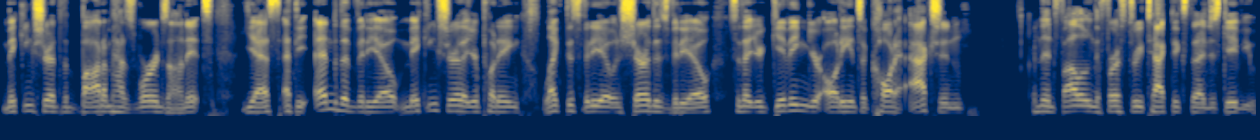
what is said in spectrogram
making sure that the bottom has words on it. Yes, at the end of the video, making sure that you're putting like this video and share this video so that you're giving your audience a call to action. And then following the first three tactics that I just gave you.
